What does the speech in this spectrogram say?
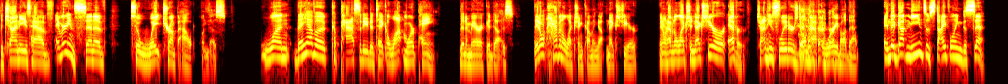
the Chinese have every incentive to wait Trump out on this. One, they have a capacity to take a lot more pain than America does. They don't have an election coming up next year. They don't have an election next year or ever. Chinese leaders don't have to worry about that. And they've got means of stifling dissent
